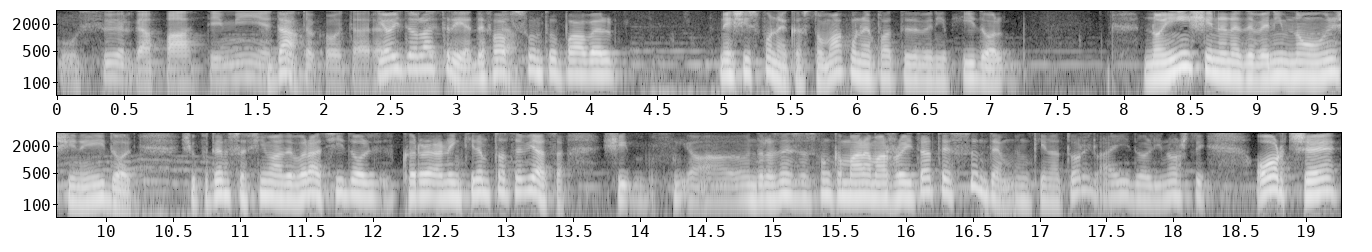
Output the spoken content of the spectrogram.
cu sârga patimii e Da. tot o căutare E o a lui idolatrie. Dumnezeu. De fapt, da. Sfântul Pavel ne și spune că stomacul ne poate deveni idol. Noi înșine ne devenim nouă înșine idoli și putem să fim adevărați idoli cărora ne închinăm toată viața. Și eu îndrăznesc să spun că marea majoritate suntem închinători la idolii noștri. Orice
